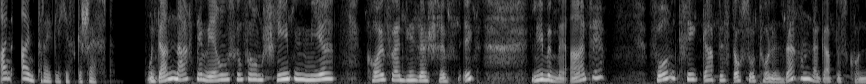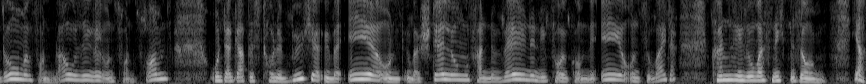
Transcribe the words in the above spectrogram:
Ein einträgliches Geschäft. Und dann nach der Währungsreform schrieben mir Käufer dieser Schrift X, Liebe Beate, vor dem Krieg gab es doch so tolle Sachen. Da gab es Kondome von Blausiegel und von Fromms. Und da gab es tolle Bücher über Ehe und über Stellung, Van de Welde, die vollkommene Ehe und so weiter. Können Sie sowas nicht besorgen? Ja,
